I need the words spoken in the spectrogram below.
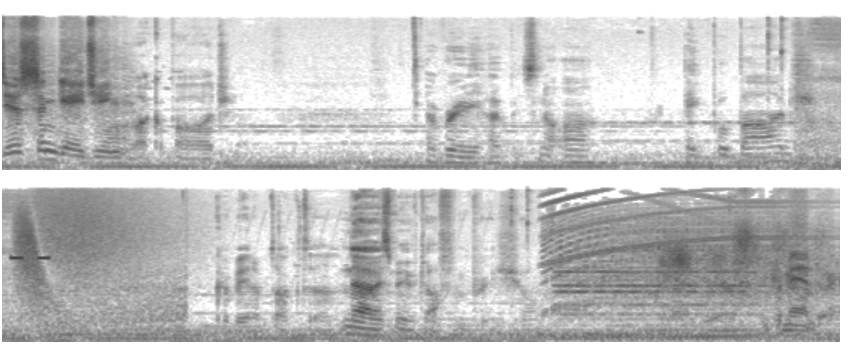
Disengaging. Like a barge. I really hope it's not our April barge. Could be an abductor. No, it's moved off. I'm pretty sure. Commander,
